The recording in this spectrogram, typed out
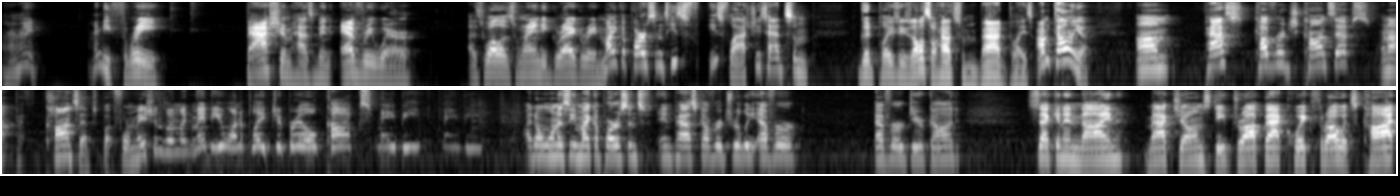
All right. 93. Basham has been everywhere, as well as Randy Gregory. And Micah Parsons, he's he's flashed. He's had some good plays. He's also had some bad plays. I'm telling you, um, pass coverage concepts, or not concepts, but formations. I'm like, maybe you want to play Jabril Cox. Maybe, maybe. I don't want to see Micah Parsons in pass coverage really ever, ever, dear God. Second and nine. Mac Jones, deep drop back, quick throw. It's caught.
